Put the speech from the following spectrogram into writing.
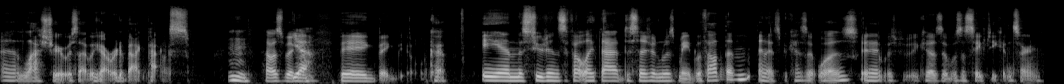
And last year it was that we got rid of backpacks. Mm. That was a big, Yeah. big, big deal. Okay. And the students felt like that decision was made without them. And it's because it was. And it was because it was a safety concern.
